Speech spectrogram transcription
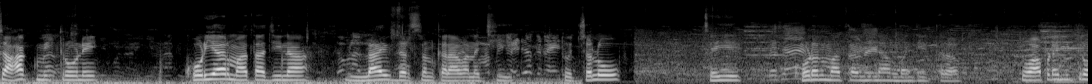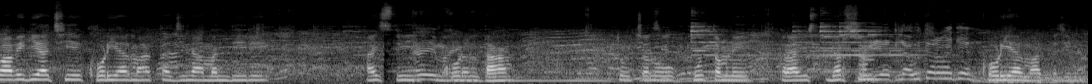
ચાહક મિત્રોને ખોડિયાર માતાજીના લાઈવ દર્શન કરાવવાના છીએ. તો ચલો જઈએ ખોડલ માતાજીના મંદિર તરફ. તો આપણે મિત્રો આવી ગયા છીએ ખોડિયાર માતાજીના મંદિરે. આ શ્રી ખોડલ ધામ તો ચલો હું તમને કરાવીશ દર્શન ખોડિયાર માતાજીના.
